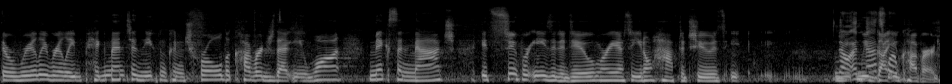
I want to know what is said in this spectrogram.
They're really, really pigmented. You can control the coverage that you want, mix and match. It's super easy to do, Maria, so you don't have to choose no, and we've got what, you covered.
